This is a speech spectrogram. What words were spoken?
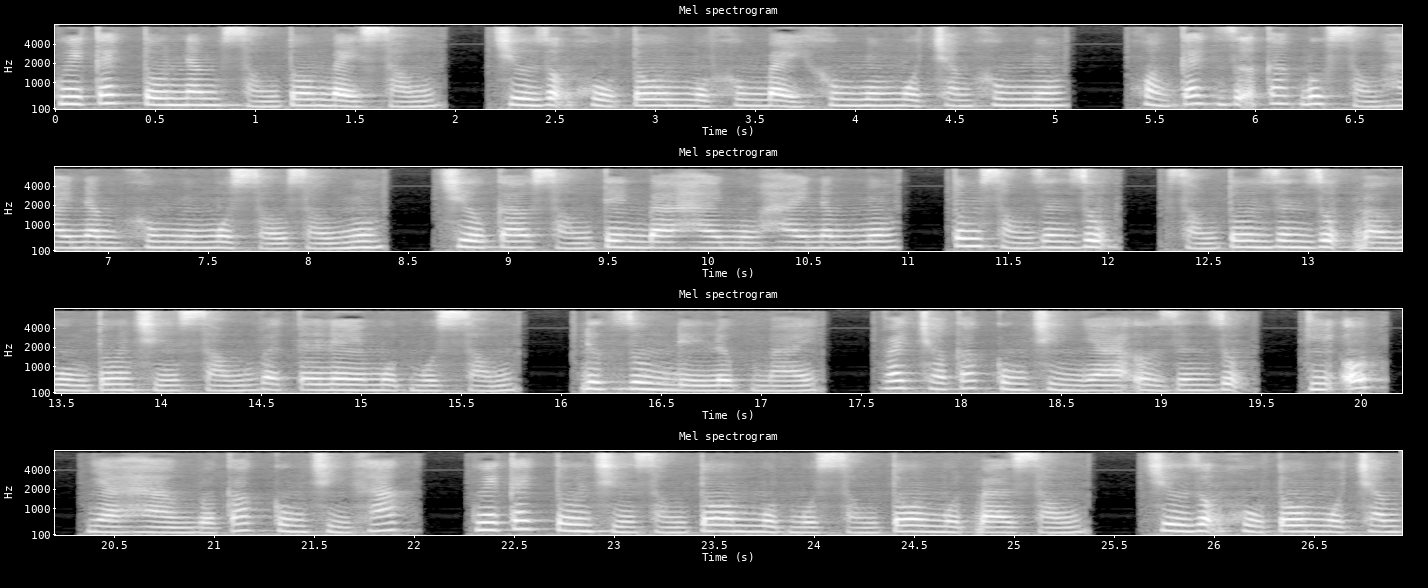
Quy cách tôn 5 sóng tôn 7 sóng, chiều rộng khổ tôn 1070 x 100 mm, khoảng cách giữa các bước sóng 250 x 166 mm, chiều cao sóng tên 32 x 25 mm, tông sóng dân dụng, sóng tôn dân dụng bao gồm tôn chiến sóng và tele 11 sóng, được dùng để lợp mái, vách cho các công trình nhà ở dân dụng, ký ốt, nhà hàng và các công trình khác. Quy cách tôn 9 sóng tôn 11 sóng tôn 13 sóng, chiều rộng khổ tôn 100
